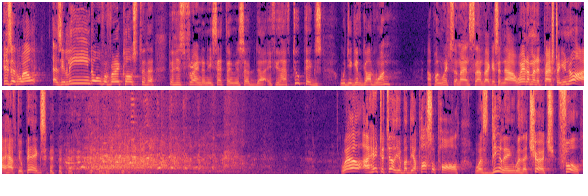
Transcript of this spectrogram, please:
He said, Well, as he leaned over very close to, the, to his friend and he said to him, He said, uh, If you have two pigs, would you give God one? Upon which the man slammed back and said, Now, wait a minute, Pastor, you know I have two pigs. well, I hate to tell you, but the Apostle Paul was dealing with a church full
